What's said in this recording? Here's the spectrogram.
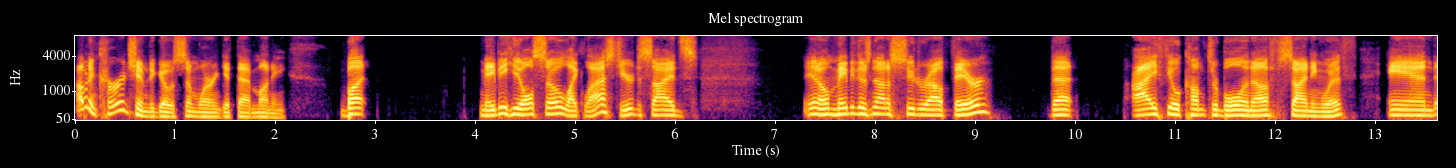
I would encourage him to go somewhere and get that money. But maybe he also, like last year, decides, you know, maybe there's not a suitor out there that I feel comfortable enough signing with. And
